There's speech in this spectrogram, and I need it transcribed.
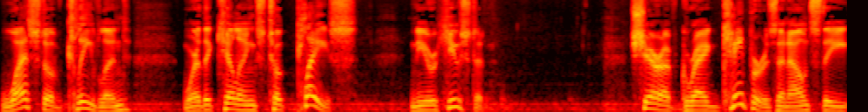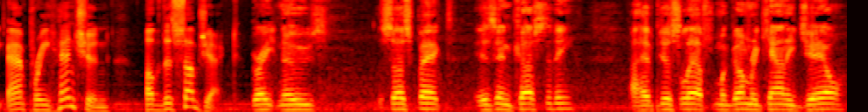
west of Cleveland, where the killings took place near Houston. Sheriff Greg Capers announced the apprehension of the subject. Great news. The suspect is in custody. I have just left Montgomery County Jail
